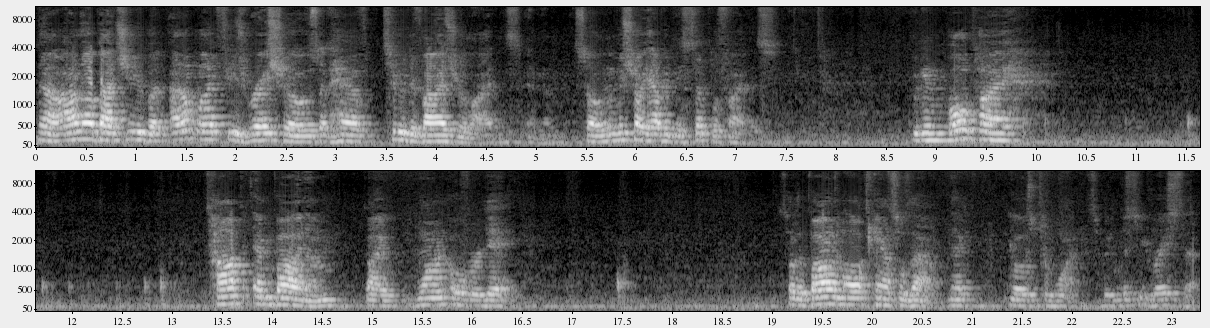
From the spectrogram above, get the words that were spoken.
Now, I don't know about you, but I don't like these ratios that have two divisor lines in them. So let me show you how we can simplify this. We can multiply top and bottom by 1 over day. So the bottom all cancels out. That goes to 1. So we can just erase that.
